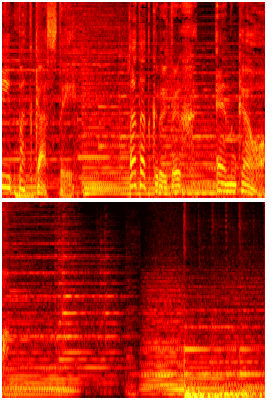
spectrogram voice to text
Лучшие подкасты от открытых НКО.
